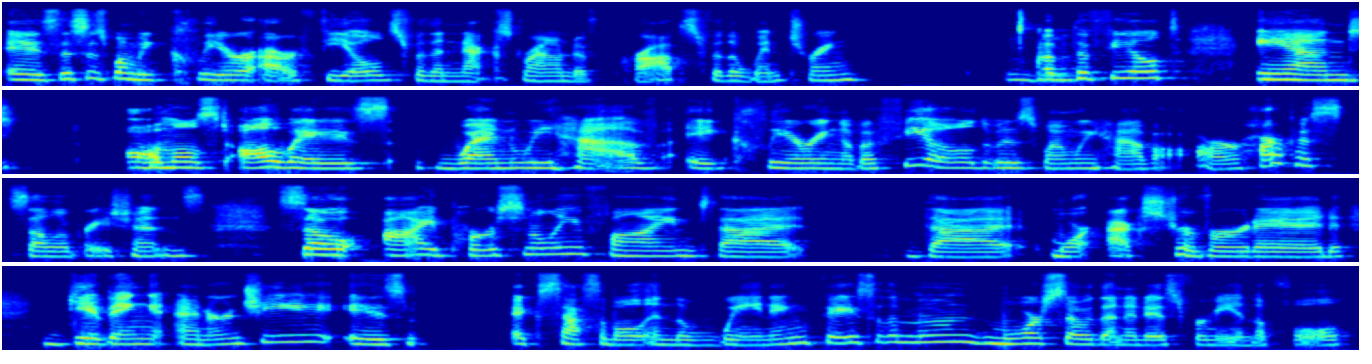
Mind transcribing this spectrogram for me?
is this is when we clear our fields for the next round of crops for the wintering Mhm. of the field, and almost always when we have a clearing of a field was when we have our harvest celebrations. So i personally find that that more extroverted giving energy is accessible in the waning phase of the moon more so than it is for me in the full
